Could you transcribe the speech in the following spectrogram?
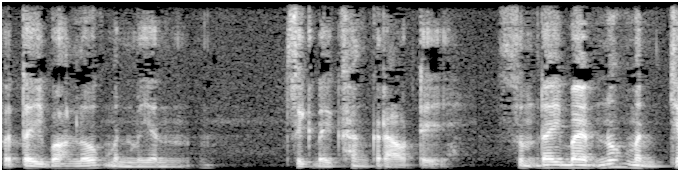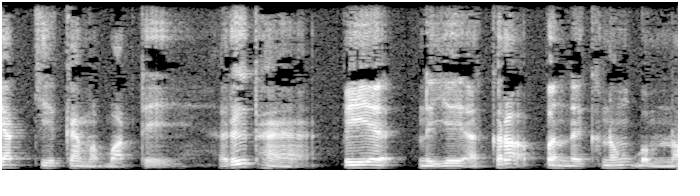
បតីរបស់លោកមិនមានសេចក្តីខឹងក្រោធទេសម្ដីបែបនោះមិនចាត់ជាកម្មបត្តិទេឬថាពាក្យនិយាយអាក្រក់ប៉ុន្តែក្នុងបំណ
